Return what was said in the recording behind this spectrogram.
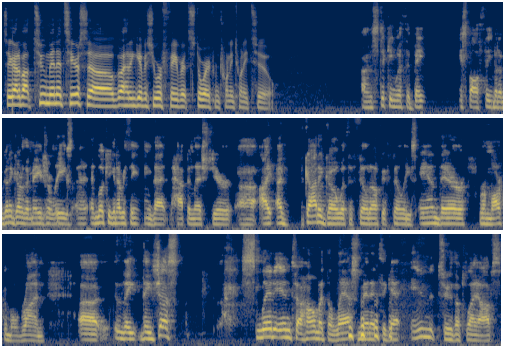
So you got about two minutes here. So go ahead and give us your favorite story from 2022. I'm sticking with the baseball theme, but I'm going to go to the major leagues and, and looking at everything that happened last year. Uh, I, have got to go with the Philadelphia Phillies and their remarkable run. Uh, they they just slid into home at the last minute to get into the playoffs.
